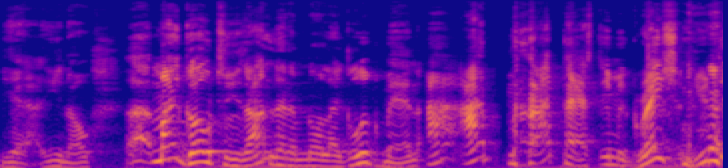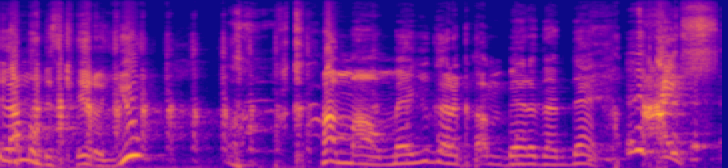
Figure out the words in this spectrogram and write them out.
Yeah, you know, uh, my go-to is I let them know, like, look, man, I I, I passed immigration. You think I'm gonna be scared you? come on, man, you gotta come better than that. ICE,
